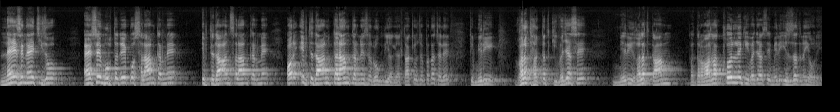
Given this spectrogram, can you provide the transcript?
نئے سے نئے چیزوں، ایسے مبتدے کو سلام کرنے ابتدان سلام کرنے اور ابتدان کلام کرنے سے روک دیا گیا، تاکہ اسے پتہ چلے کہ میری غلط حرکت کی وجہ سے، میری غلط کام کا دروازہ کھولنے کی وجہ سے میری عزت نہیں ہو رہی۔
